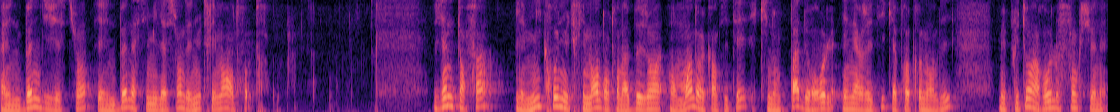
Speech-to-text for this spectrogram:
à une bonne digestion et une bonne assimilation des nutriments entre autres. Viennent enfin les micronutriments dont on a besoin en moindre quantité et qui n'ont pas de rôle énergétique à proprement dit, mais plutôt un rôle fonctionnel.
